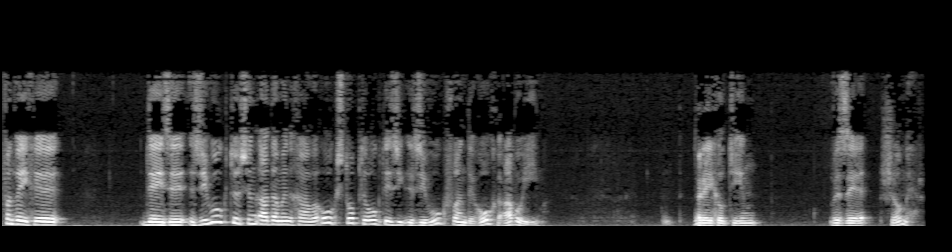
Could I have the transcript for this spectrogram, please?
vanwege deze zivuk tussen Adam en Chava ook stopte ook de zivuk van de hoge Aboim. De regel 10, we ze shomer.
